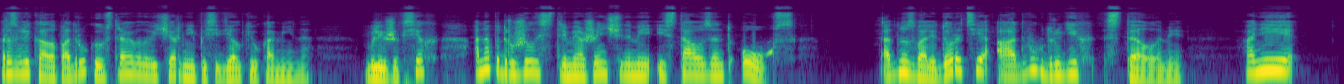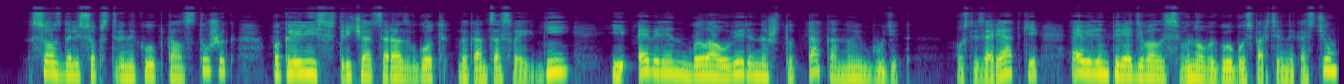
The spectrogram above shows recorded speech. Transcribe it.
развлекала подруг и устраивала вечерние посиделки у камина. Ближе всех она подружилась с тремя женщинами из Таузенд Оукс — Одну звали Дороти, а двух других — Стеллами. Они создали собственный клуб толстушек, поклялись встречаться раз в год до конца своих дней, и Эвелин была уверена, что так оно и будет. После зарядки Эвелин переодевалась в новый голубой спортивный костюм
